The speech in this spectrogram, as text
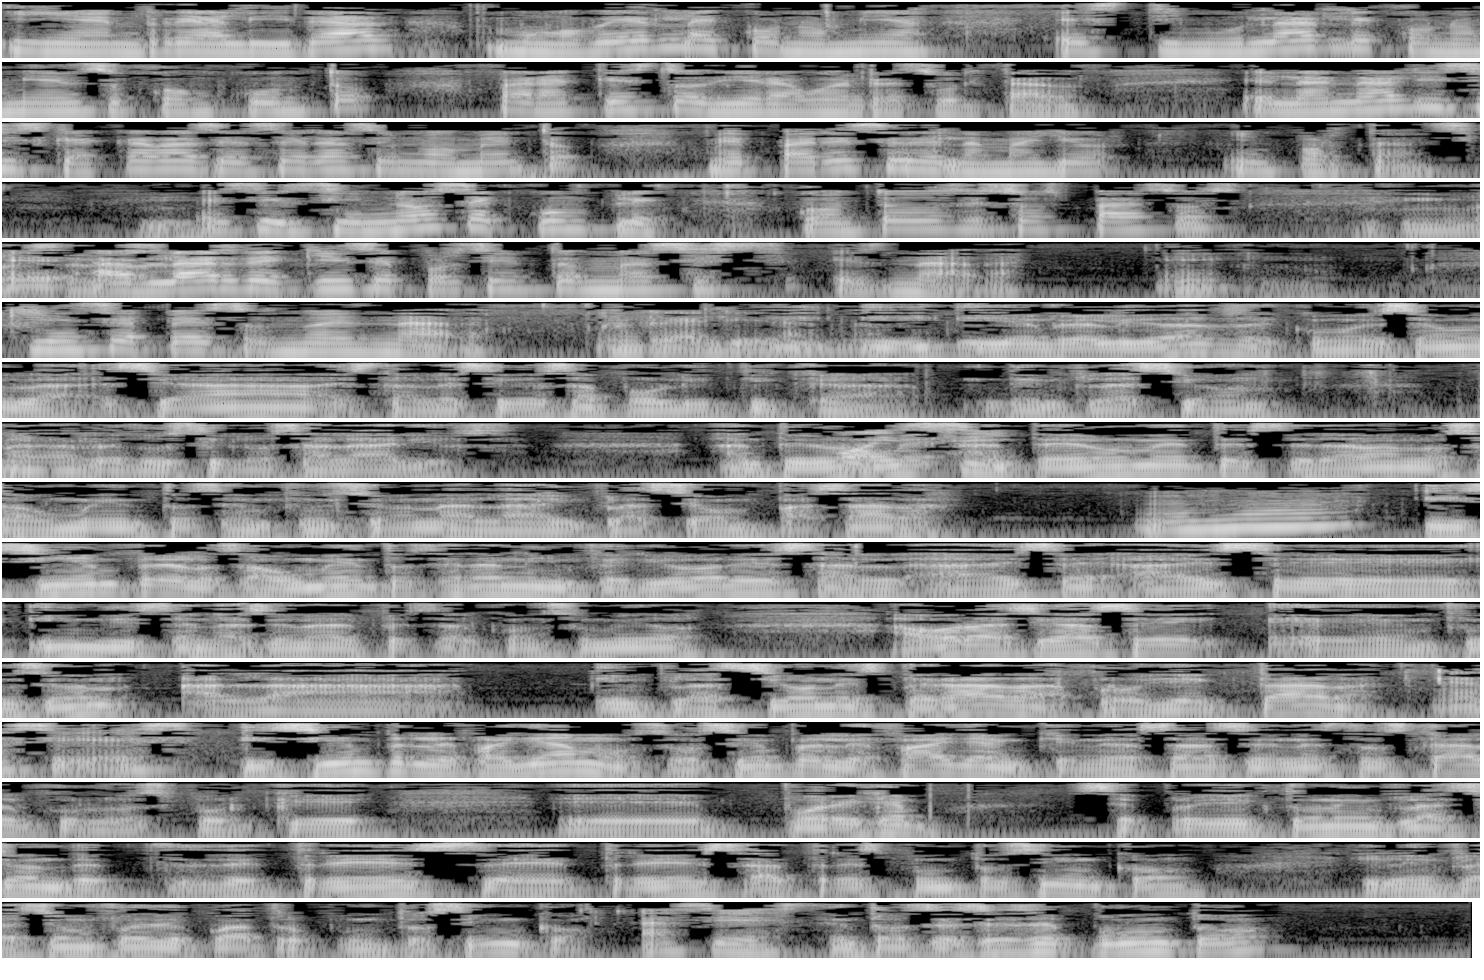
y en realidad mover la economía, estimular la economía en su conjunto para que esto diera buen resultado. El análisis que acabas de hacer hace un momento me parece de la mayor importancia. Es decir, si no se cumple con todos esos pasos, eh, hablar de 15% más es, es nada. 15 pesos no es nada, en realidad. Y, en realidad, como decíamos, se ha establecido esa política de inflación para reducir los salarios. Anteriormente, pues anteriormente se daban los aumentos en función a la inflación pasada. Y siempre los aumentos eran inferiores a, ese, a ese índice nacional de precios al consumidor. Ahora se hace eh, en función a la inflación esperada, proyectada. Así es. Y siempre le fallamos o siempre le fallan quienes hacen estos cálculos porque, eh, por ejemplo, se proyectó una inflación de, de 3, 3 a 3.5 y la inflación fue de 4.5. Así es. Entonces ese punto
